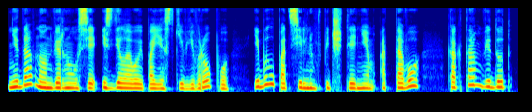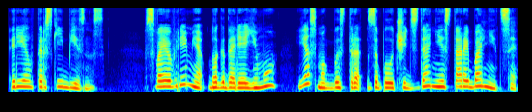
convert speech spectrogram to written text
Недавно он вернулся из деловой поездки в Европу и был под сильным впечатлением от того, как там ведут риэлторский бизнес. В свое время, благодаря ему, я смог быстро заполучить здание старой больницы,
